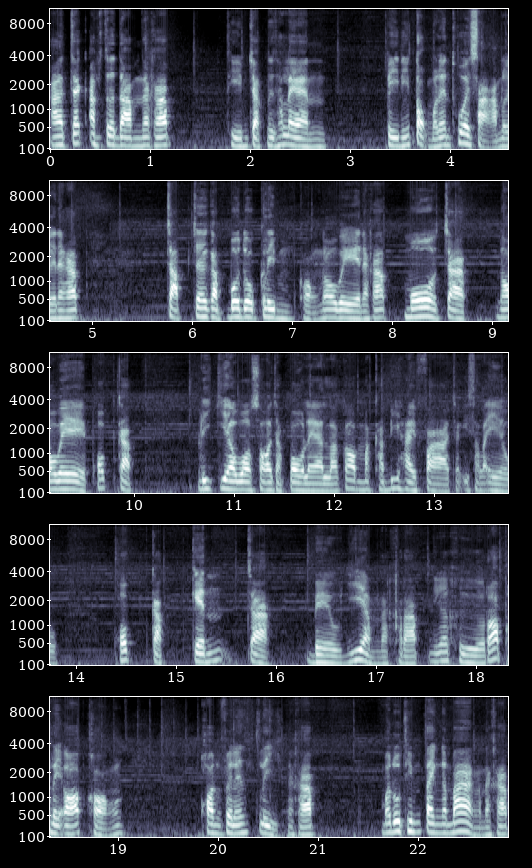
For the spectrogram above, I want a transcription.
อาแจ็คอัมสเตอร์ดัมนะครับ ทีมจากเนเธอร์แลนด์ ปีนี้ตกมาเล่นถ้วย 3 เลยนะครับ จับเจอกับโบโดกริมของนอร์เวย์นะครับ โมจากนอร์เวย์พบกับรีเกียวอร์ซอจากโปแลนด์ แล้วก็มัคคาบีไฮฟาจากอิสราเอล พบกับเกนจากเบลเยียมนะครับ นี่ก็คือรอบเพลย์ออฟของ Conference League นะครับ มาดูทีมเต็งกันบ้างนะครับ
